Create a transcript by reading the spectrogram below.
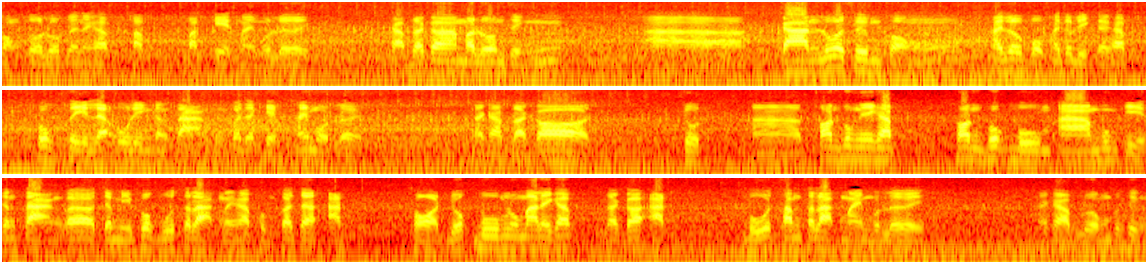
ของตัวรถเลยนะครับ ปรับปรับเกรดใหม่หมดเลย ครับแล้วก็มารวมถึงการรั่วซึมของไฮรบบไฮดรอลิกนะครับพวกซีนและโอลิงต่างๆ ผมก็จะเก็บให้หมดเลยนะครับ แล้วก็จุดท่อนพวกนี้ครับท่อนพวกบูมอาร์มบุ้งกีต่างๆ ก็จะมีพวกบูทสลักนะครับ ผมก็จะอัดถอดยกบูมลงมาเลยครับ แล้วก็อัดบูททำสลักใหม่หมดเลยนะครับรวมไปถึง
